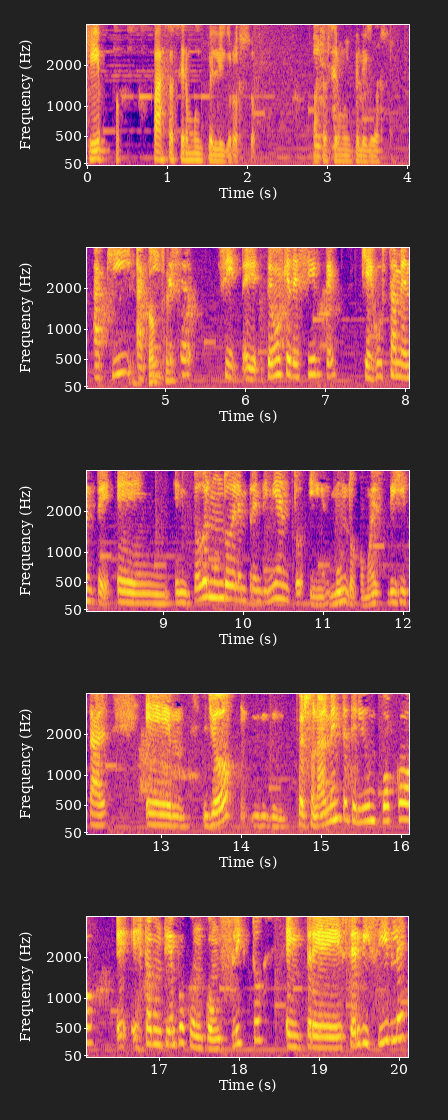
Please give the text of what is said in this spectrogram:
que pasa a ser muy peligroso. Pasa a ser muy peligroso. Aquí, aquí, sí, eh, tengo que decirte que justamente en, en, todo el mundo del emprendimiento y en el mundo como es digital, em, yo mm, personalmente he tenido un poco, he, estado un tiempo con conflicto entre ser visible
